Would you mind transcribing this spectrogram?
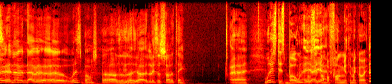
Eh, Nei, nei, uh, what is bones? Altså, så- ja, liksom sånne ting. Uh, What is this bone? Ja, sitter han på fanget til McCoy.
